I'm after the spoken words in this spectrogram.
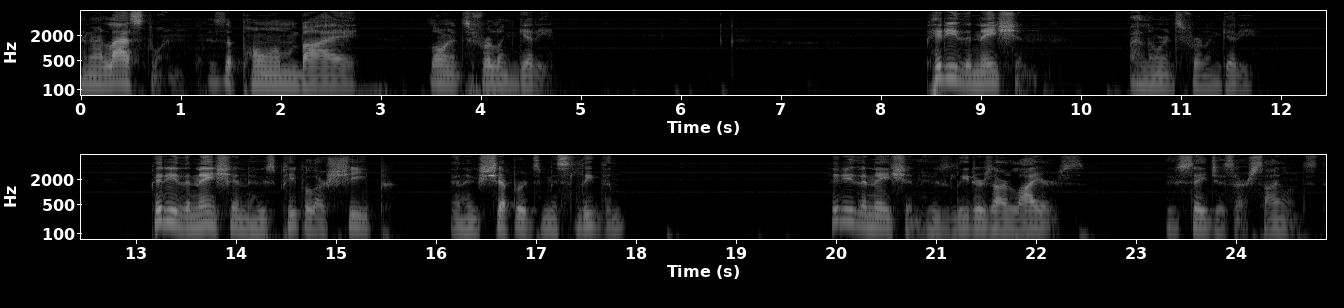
And our last one. This is a poem by Lawrence Ferlinghetti. Pity the Nation by Lawrence Ferlinghetti. Pity the nation whose people are sheep and whose shepherds mislead them. Pity the nation whose leaders are liars, whose sages are silenced,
